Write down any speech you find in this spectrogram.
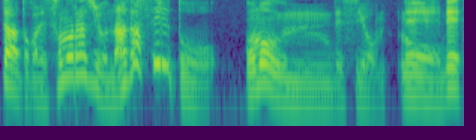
ターとかでそのラジオ流せると思うんですよ。えー、で、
